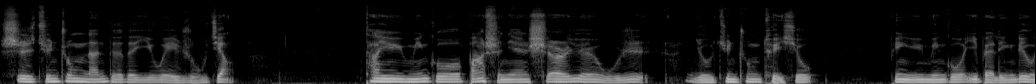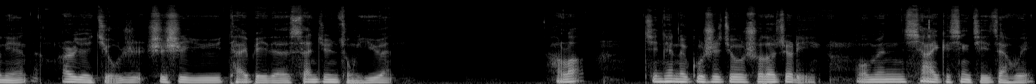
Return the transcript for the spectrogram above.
是军中难得的一位儒将。他于民国八十年十二月五日由军中退休，并于民国一百零六年二月九日逝世于台北的三军总医院。好了，今天的故事就说到这里，我们下一个星期再会。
